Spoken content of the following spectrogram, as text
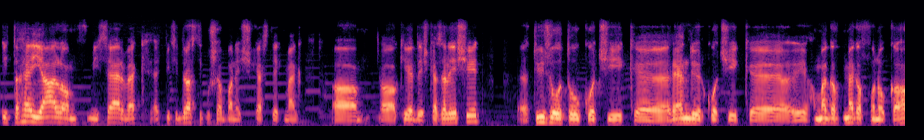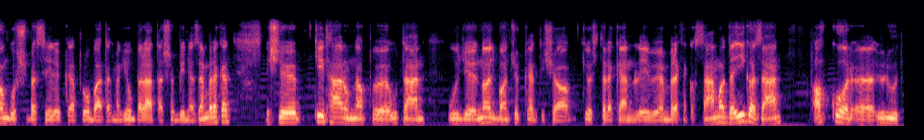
Itt a helyi állami szervek egy picit drasztikusabban is kezdték meg a, a kérdés kezelését tűzoltókocsik, rendőrkocsik, megafonokkal, hangos beszélőkkel próbáltak meg jobb belátásra bírni az embereket, és két-három nap után úgy nagyban csökkent is a köztereken lévő embereknek a száma, de igazán akkor ürült,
